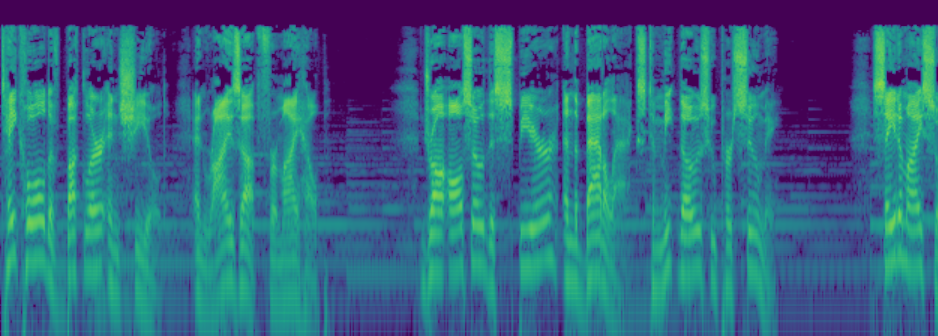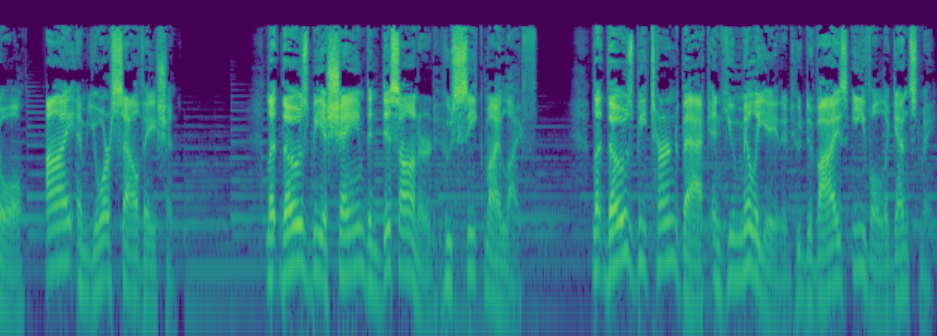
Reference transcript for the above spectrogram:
Take hold of buckler and shield, and rise up for my help. Draw also the spear and the battle axe to meet those who pursue me. Say to my soul, I am your salvation. Let those be ashamed and dishonored who seek my life. Let those be turned back and humiliated who devise evil against me.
